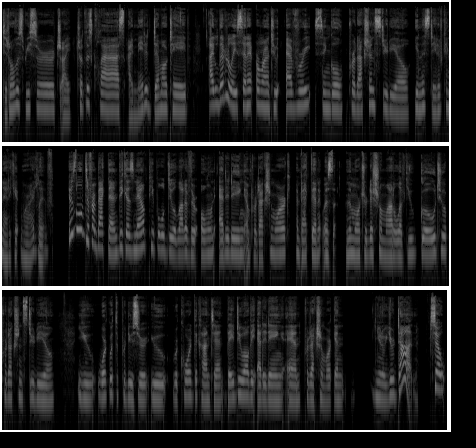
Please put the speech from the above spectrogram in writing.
did all this research. I took this class. I made a demo tape. I literally sent it around to every single production studio in the state of Connecticut where I live. It was a little different back then because now people do a lot of their own editing and production work. And back then it was the more traditional model of you go to a production studio, you work with the producer, you record the content, they do all the editing and production work, and you know, you're done. So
